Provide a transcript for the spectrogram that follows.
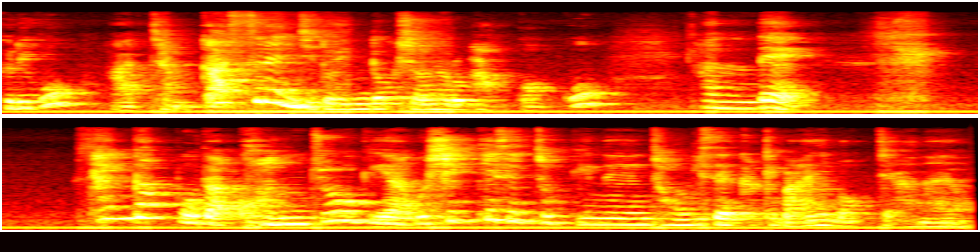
그리고 아참 가스레인지도 인덕션으로 바꿨고 하는데 생각보다 건조기하고 식기세척기는 전기세 그렇게 많이 먹지 않아요.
